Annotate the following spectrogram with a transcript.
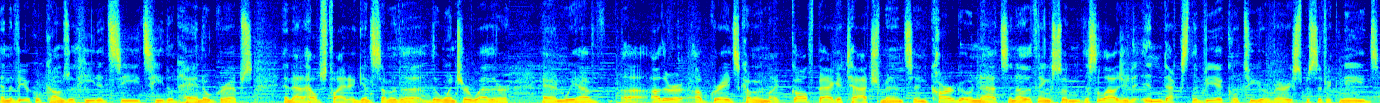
And the vehicle comes with heated seats, heated handle grips, and that helps fight against some of the, the winter weather. And we have uh, other upgrades coming like golf bag attachments and cargo nets and other things. So this allows you to index the vehicle to your very specific needs.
